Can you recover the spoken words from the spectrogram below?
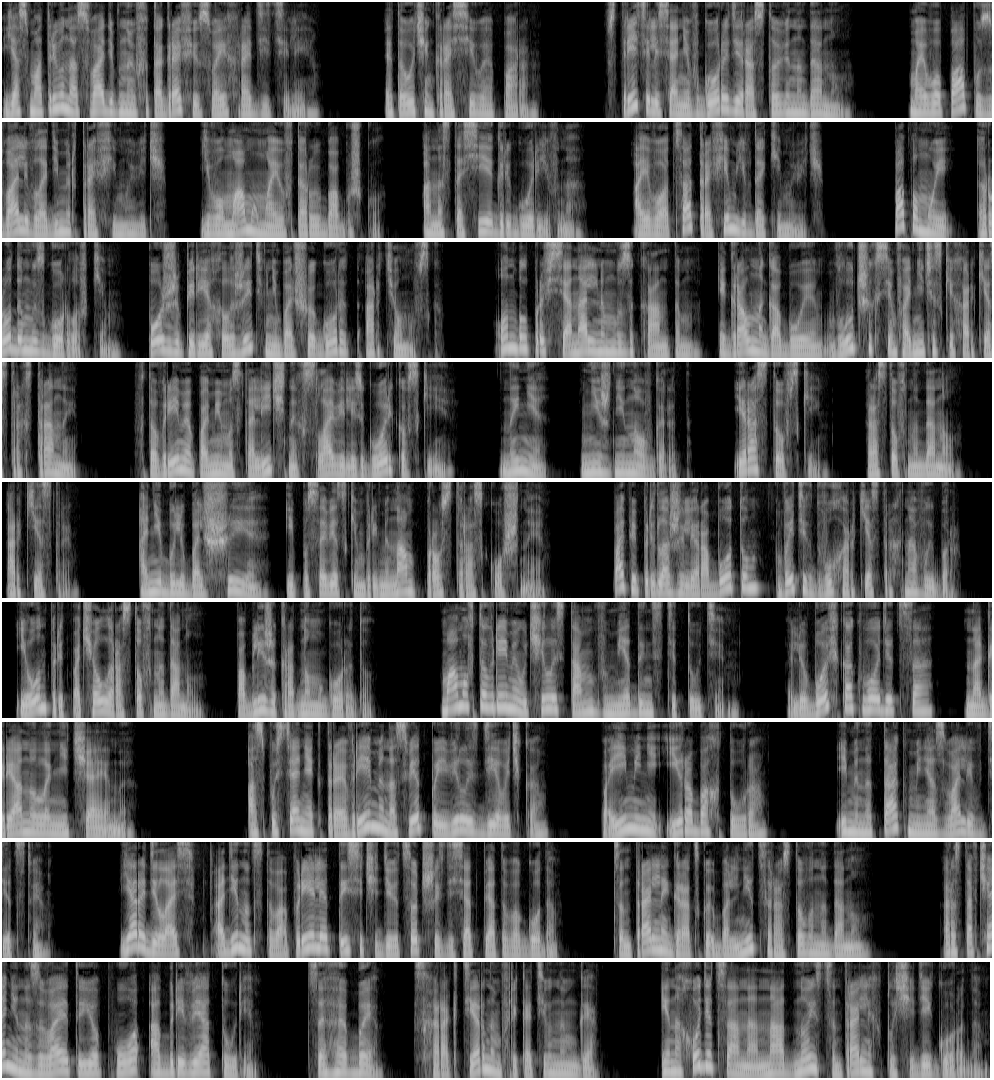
Я смотрю на свадебную фотографию своих родителей. Это очень красивая пара. Встретились они в городе Ростове-на-Дону. Моего папу звали Владимир Трофимович, его маму, мою вторую бабушку, Анастасия Григорьевна, а его отца Трофим Евдокимович. Папа мой родом из Горловки. Позже переехал жить в небольшой город Артемовск. Он был профессиональным музыкантом, играл на гобое в лучших симфонических оркестрах страны. В то время помимо столичных славились Горьковские, ныне Нижний Новгород, и Ростовский, Ростов-на-Дону, оркестры. Они были большие и по советским временам просто роскошные. Папе предложили работу в этих двух оркестрах на выбор и он предпочел Ростов-на-Дону, поближе к родному городу. Мама в то время училась там в мединституте. Любовь, как водится, нагрянула нечаянно. А спустя некоторое время на свет появилась девочка по имени Ира Бахтура. Именно так меня звали в детстве. Я родилась 11 апреля 1965 года в Центральной городской больнице Ростова-на-Дону. Ростовчане называют ее по аббревиатуре ЦГБ с характерным фрикативным «г». И находится она на одной из центральных площадей города.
